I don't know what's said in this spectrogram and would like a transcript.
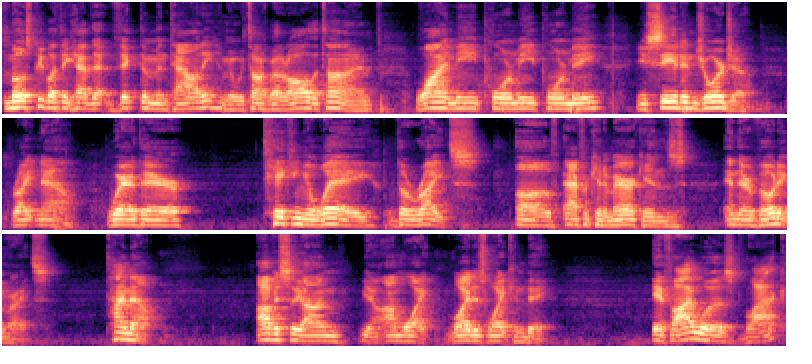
most people I think have that victim mentality. I mean, we talk about it all the time. Why me? Poor me? Poor me? You see it in Georgia right now, where they're taking away the rights of African Americans and their voting rights. Time out. Obviously, I'm you know I'm white, white as white can be. If I was black,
